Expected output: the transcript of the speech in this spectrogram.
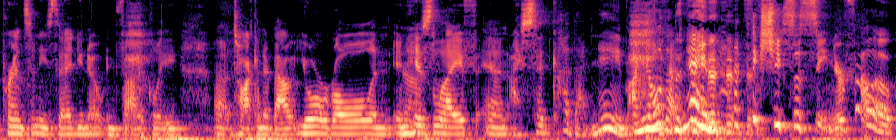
Prince, and he said, you know, emphatically uh, talking about your role in, in his life. And I said, God, that name, I know that name. I think she's a senior fellow.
